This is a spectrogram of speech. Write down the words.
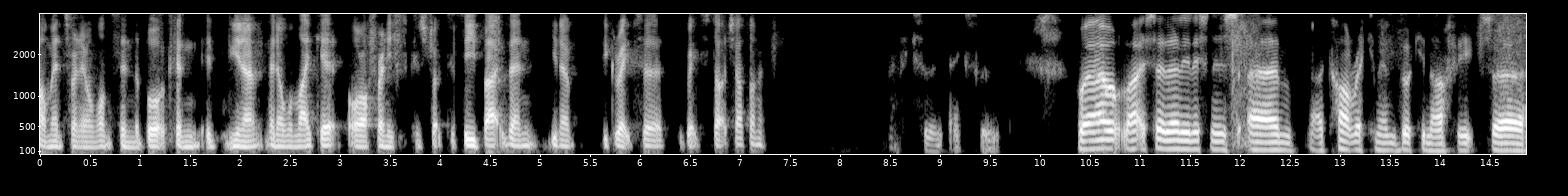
comments or anyone wants in the book, and it, you know if anyone like it or offer any constructive feedback, then you know be great to great to start chat on it. Excellent, excellent. Well, like I said earlier, listeners, um, I can't recommend the book enough. It's uh,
